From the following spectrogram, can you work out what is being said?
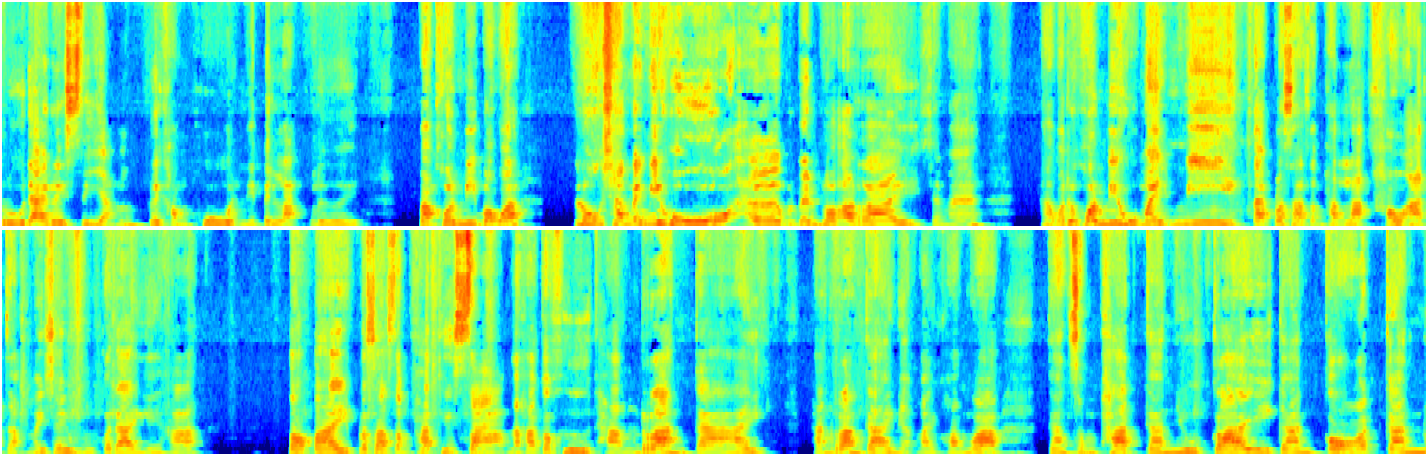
รู้ได้ด้วยเสียงด้วยคำพูดนี่เป็นหลักเลย บางคนมีบอกว่า ลูกฉันไม่มีหู เออ มันเป็นเพราะอะไรใช่ไหมถามว่าทุกคนมีหูไหมมี แต่ประสาทสัมผัสหลักเขาอาจจะไม่ใช่หูก็ได้ไงคะต่อไปประสาทสัมผัสที่สามนะคะ ก็คือทางร่างกาย ทางร่างกายเนี่ยหมายความว่า การสัมผัส การอยู่ใกล้ การกอด การน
